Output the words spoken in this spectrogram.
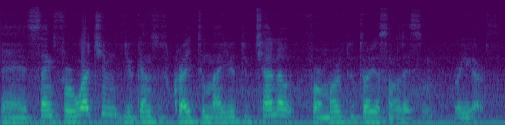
Uh, thanks for watching. You can subscribe to my YouTube channel for more tutorials and lessons. Regards.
